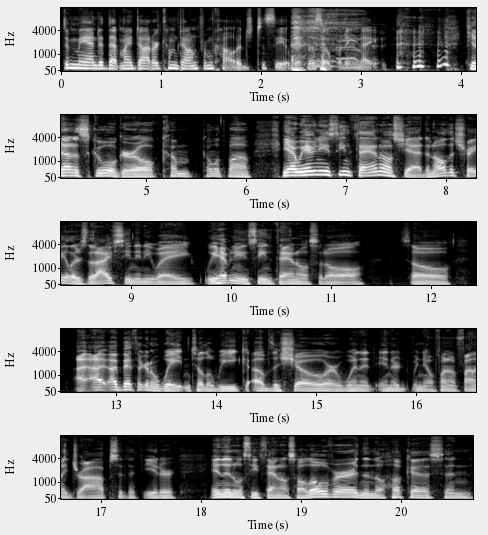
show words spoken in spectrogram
demanded that my daughter come down from college to see it with us opening night. Get out of school, girl. Come, come with mom. Yeah, we haven't even seen Thanos yet, and all the trailers that I've seen anyway, we haven't even seen Thanos at all. So I, I, bet they're gonna wait until the week of the show or when it entered, you know, finally, finally drops at the theater, and then we'll see Thanos all over, and then they'll hook us. And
